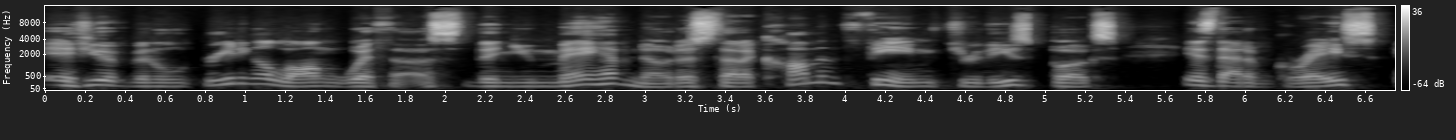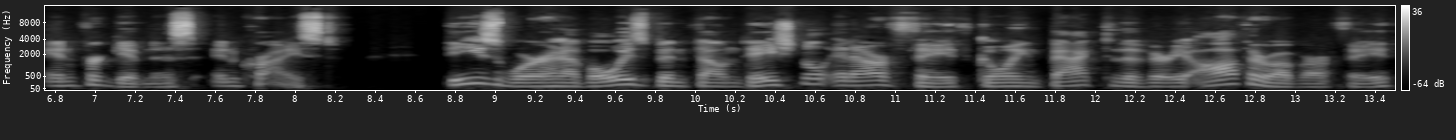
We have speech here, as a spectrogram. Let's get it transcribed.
If you have been reading along with us, then you may have noticed that a common theme through these books is that of grace and forgiveness in Christ. These were and have always been foundational in our faith, going back to the very author of our faith,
